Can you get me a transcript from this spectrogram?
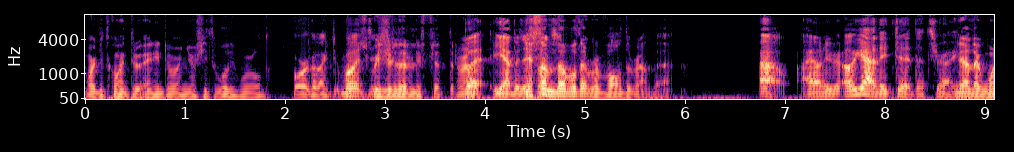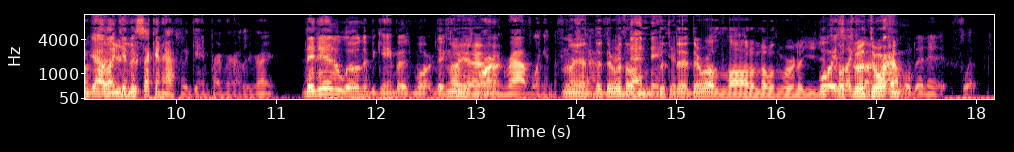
Or just going through any door in Yoshi's Woolly World. or going to. Well, which, you literally flipped it around. but yeah, but There's some level that revolved around that. Oh, I don't even. Oh yeah, they did. That's right. Yeah, like one Yeah, like in the second half of the game, primarily, right? They did it a little in the beginning, but it was more they focused yeah. more on unraveling in the first No, yeah, half. there, was and a then they th- did there, there were a lot of levels where like you just Well, go like through a door and and it flipped.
